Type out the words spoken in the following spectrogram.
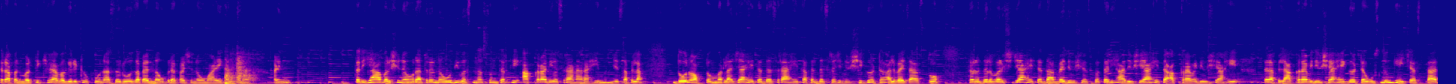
तर आपण वरती खिळा वगैरे ठोकून असं रोज आपल्याला नऊ प्रकारचे नऊ माळी घालताना आणि तर ह्या वर्षी नवरात्र नऊ दिवस नसून तर ती अकरा दिवस राहणार आहे. म्हणजेच आपला दोन ऑक्टोबरला जे आहे तर दसरा आहे तर आपल्याला दसऱ्याच्या दिवशी घट हलवायचा असतो. तर दरवर्षी जे आहे तर दहाव्या दिवशी असतो तर ह्या दिवशी आहे तर अकराव्या दिवशी आहे. तर आपल्याला अकराव्या दिवशी आहे घट उचलून घ्यायचे असतात.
